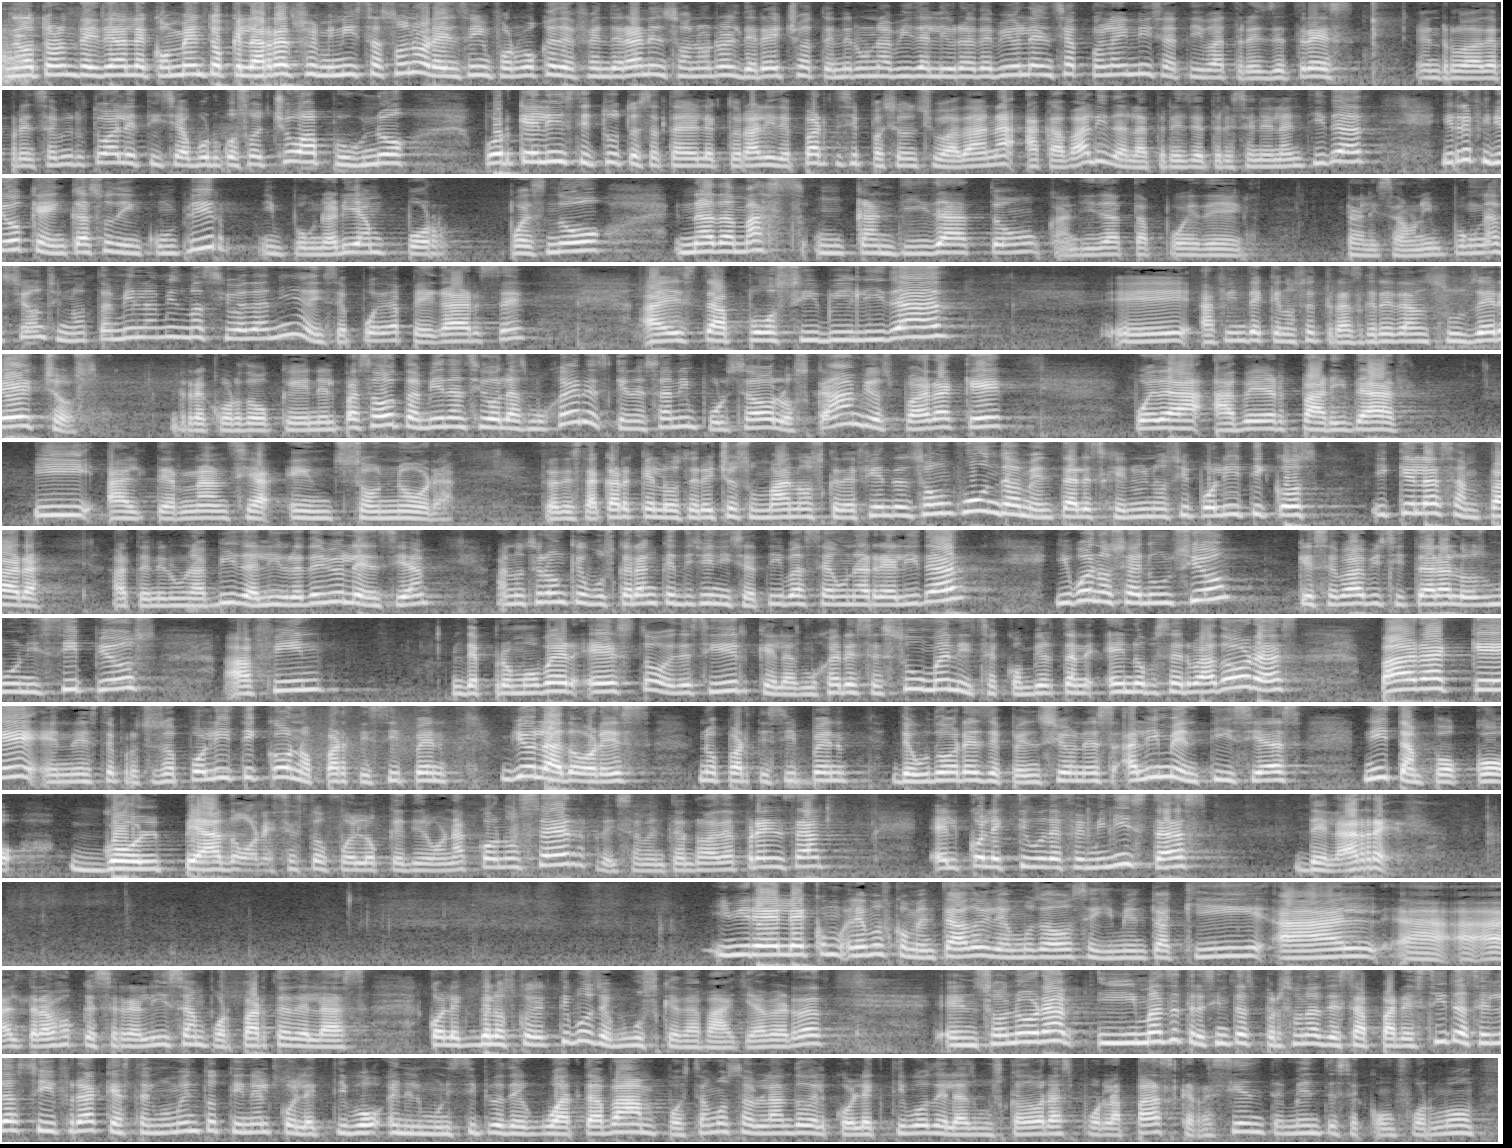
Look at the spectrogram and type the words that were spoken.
En otro idea le comento que la red feminista sonorense informó que defenderán en Sonoro el derecho a tener una vida libre de violencia con la iniciativa 3 de 3. En rueda de prensa virtual, Leticia Burgos Ochoa pugnó porque el Instituto Estatal Electoral y de Participación Ciudadana haga válida la 3 de 3 en la entidad y refirió que en caso de incumplir impugnarían por pues no nada más un candidato, candidata puede realizar una impugnación, sino también la misma ciudadanía y se puede apegarse a esta posibilidad eh, a fin de que no se transgredan sus derechos. Recordó que en el pasado también han sido las mujeres quienes han impulsado los cambios para que pueda haber paridad y alternancia en Sonora. Tras destacar que los derechos humanos que defienden son fundamentales, genuinos y políticos y que las ampara a tener una vida libre de violencia, anunciaron que buscarán que dicha iniciativa sea una realidad y bueno, se anunció que se va a visitar a los municipios a fin de promover esto, es decir, que las mujeres se sumen y se conviertan en observadoras para que en este proceso político no participen violadores, no participen deudores de pensiones alimenticias, ni tampoco golpeadores. Esto fue lo que dieron a conocer precisamente en rueda de prensa el colectivo de feministas de la red. Y mire, le, hemos comentado y le hemos dado seguimiento aquí al, trabajo que se realizan por parte de los colectivos de búsqueda Vaya, ¿verdad? en Sonora y más de 300 personas desaparecidas es la cifra que hasta el momento tiene el colectivo en el municipio de Guatabampo. Estamos hablando del colectivo de las buscadoras por la paz que recientemente se conformó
